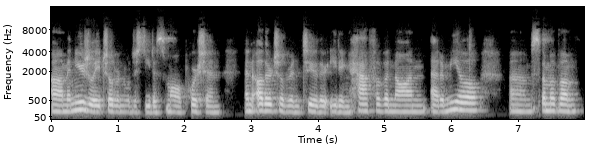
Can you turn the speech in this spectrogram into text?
Um, and usually children will just eat a small portion, and other children too. They're eating half of a naan at a meal. Um, some of them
